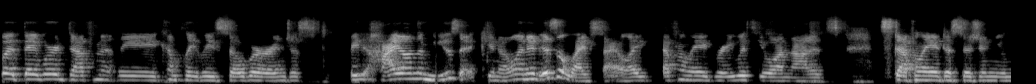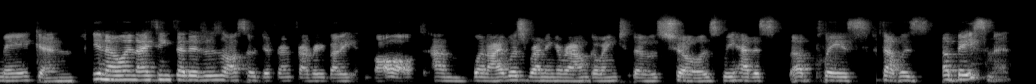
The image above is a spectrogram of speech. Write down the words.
But they were definitely completely sober and just high on the music you know and it is a lifestyle. I definitely agree with you on that. It's it's definitely a decision you make and you know and i think that it is also different for everybody involved. Um, when i was running around going to those shows we had a place that was a basement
